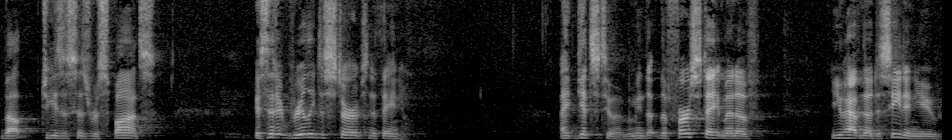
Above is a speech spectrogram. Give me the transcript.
about Jesus' response is that it really disturbs Nathaniel. It gets to him. I mean, the, the first statement of, you have no deceit in you,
